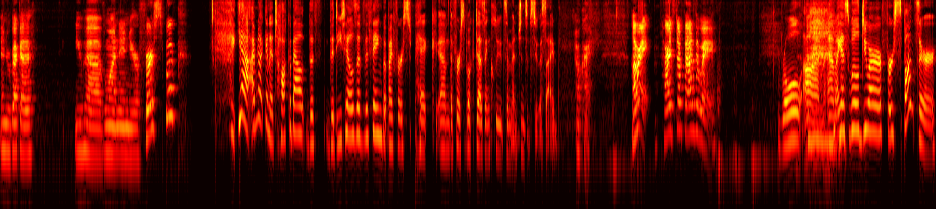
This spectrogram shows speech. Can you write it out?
And Rebecca, you have one in your first book. Yeah, I'm not going to talk about the the details of the thing, but my first pick, um, the first book, does include some mentions of suicide. Okay. All right. Hard stuff out of the way. Roll on. Um, I guess we'll do our first sponsor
